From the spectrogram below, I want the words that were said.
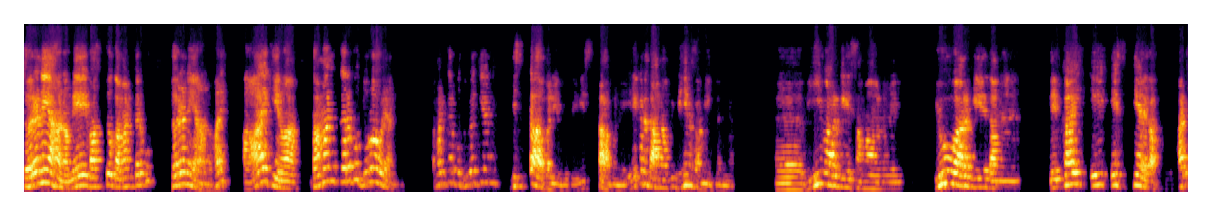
ත්වරණය අහනවා. මේ වස්තුව ගමන් කරපු ත්වරණය අහනවා. හරි? ආය කියනවා ගමන් කරපු දුර හොයන්න. ගමන් කරපු දුර කියන්නේ විස්ථාපනය බුදි විස්ථාපනය. ඒකට දානවා අපි මෙහෙම සමීකරණයක්. v වර්ගයේ සමානයි u වර්ගයේ ධන 2 as කියලා එකක්. හරි.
